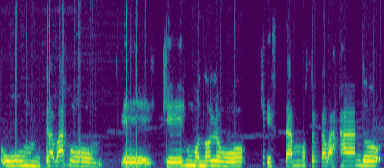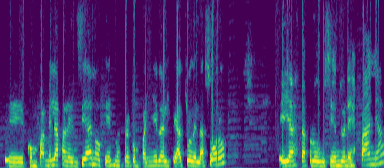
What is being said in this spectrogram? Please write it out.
un trabajo eh, que es un monólogo que estamos trabajando eh, con Pamela Palenciano, que es nuestra compañera del Teatro del Azoro. Ella está produciendo en España.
